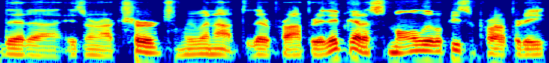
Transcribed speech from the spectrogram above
that uh, is in our church, and we went out to their property. They've got a small little piece of property,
